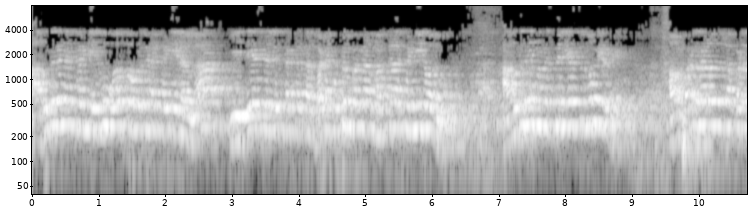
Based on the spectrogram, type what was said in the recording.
ಆ ಹುಡುಗನ ಕಣ್ಣೀರು ಒಬ್ಬ ಹುಡುಗನ ಕಣ್ಣೀರಲ್ಲ, ಈ ದೇಶದಲ್ಲಿ ದೇಶದಲ್ಲಿರ್ತಕ್ಕಂಥ ಬಡ ಕುಟುಂಬಗಳ ಮಕ್ಕಳ ಕಣ್ಣೀರು ಅದು. ಆ ಹುಡುಗನ ಮನಸ್ಸಿನಲ್ಲಿ ಎಷ್ಟು ನೋವಿರಬೇಕು? ಅವನು ಬಡದಾಡೋದಿಲ್ಲ ಬಡದಾಡೋದಿಲ್ಲ ತಂದೆಯ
